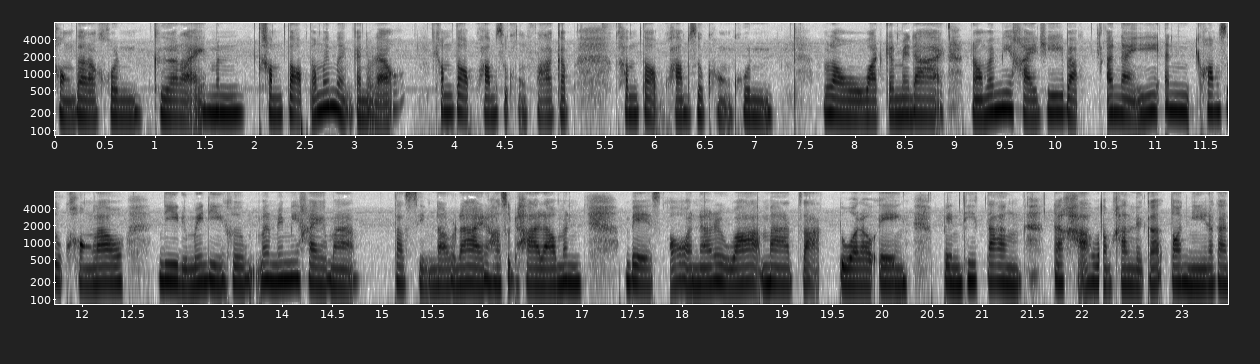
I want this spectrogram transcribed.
ของแต่ละคนคืออะไร มันคำตอบต้องไม่เหมือนกันอยู่แล้วคำตอบความสุขของฟ้ากับคำตอบความสุขของคุณ เราวัดกันไม่ได้เนาะไม่มีใครที่แบบอันไหนอันความสุขของเราดีหรือไม่ดีคือมันไม่มีใครมาตัดสินเราได้นะคะ สุดท้ายแล้วมันเบสออนนะ หรือว่ามาจากตัวเราเองเป็นที่ตั้งนะคะสำคัญเลยก็ตอนนี้แล้วกัน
